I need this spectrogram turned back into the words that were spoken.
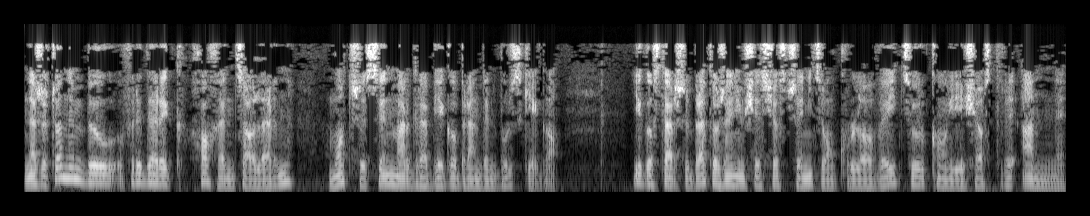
Narzeczonym był Fryderyk Hohenzollern, młodszy syn margrabiego brandenburskiego. Jego starszy brat ożenił się z siostrzenicą królowej, córką jej siostry Anny.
